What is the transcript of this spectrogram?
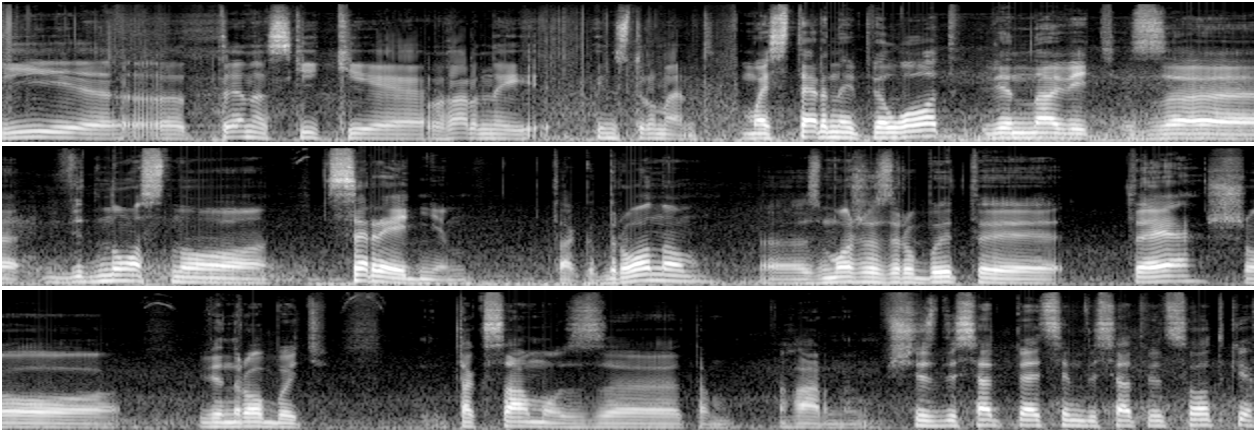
і е, те, наскільки гарний інструмент. майстерний пілот, він навіть з відносно середнім так, дроном е, зможе зробити те, що він робить так само з е, там, гарним. 65-70%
